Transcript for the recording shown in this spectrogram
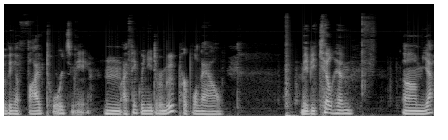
Moving a five towards me. Mm, I think we need to remove purple now. Maybe kill him. Um, yeah.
